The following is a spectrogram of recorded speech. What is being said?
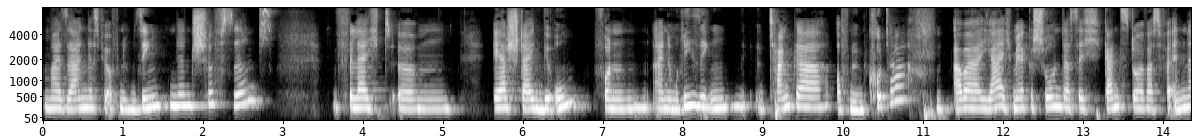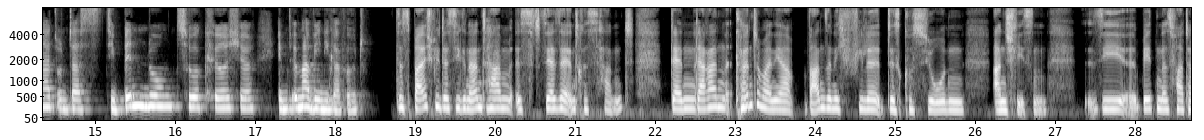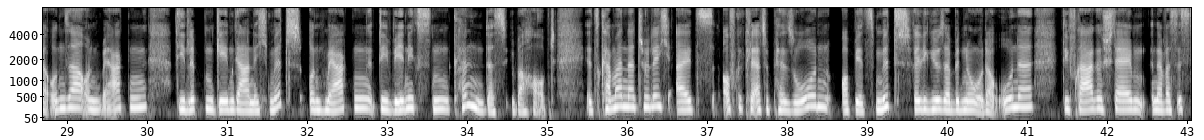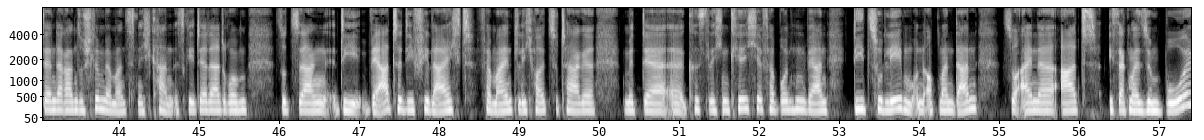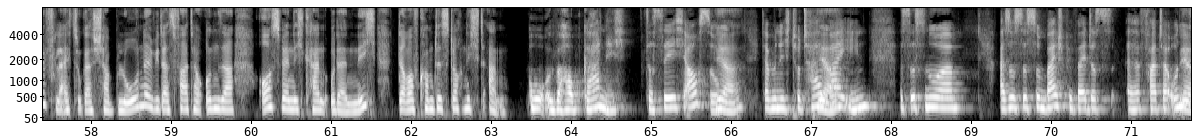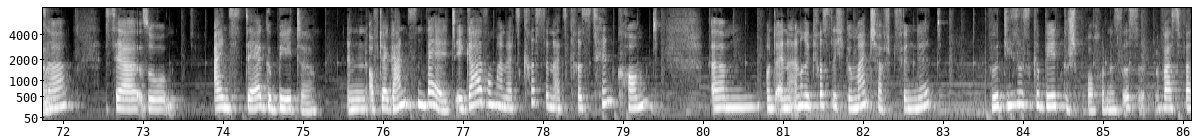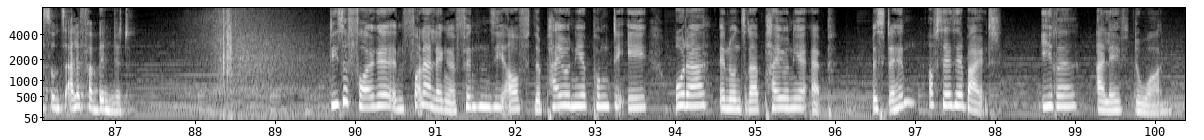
mal sagen, dass wir auf einem sinkenden Schiff sind. Vielleicht ähm, eher steigen wir um von einem riesigen Tanker auf einen Kutter. Aber ja, ich merke schon, dass sich ganz doll was verändert und dass die Bindung zur Kirche eben immer weniger wird. Das Beispiel, das Sie genannt haben, ist sehr, sehr interessant, denn daran könnte man ja wahnsinnig viele Diskussionen anschließen. Sie beten das Vaterunser und merken, die Lippen gehen gar nicht mit und merken, die wenigsten können das überhaupt. Jetzt kann man natürlich als aufgeklärte Person, ob jetzt mit religiöser Bindung oder ohne, die Frage stellen, na, was ist denn daran so schlimm, wenn man es nicht kann? Es geht ja darum, sozusagen die Werte, die vielleicht vermeintlich heutzutage mit der äh, christlichen Kirche verbunden werden, die zu leben und ob man dann so eine Art, ich sag mal, Symbol, vielleicht sogar Schablone, wie das Vaterunser auswendig kann oder nicht, darauf kommt es doch nicht an. Oh, überhaupt gar nicht. Das sehe ich auch so. Ja. Da bin ich total ja. bei Ihnen. Es ist nur, also es ist so ein Beispiel, weil das äh, Vaterunser ja. ist ja so eins der Gebete in, auf der ganzen Welt, egal wo man als Christin, als Christ hinkommt, ähm, und eine andere christliche Gemeinschaft findet, wird dieses Gebet gesprochen. Es ist was, was uns alle verbindet. Diese Folge in voller Länge finden Sie auf thepioneer.de oder in unserer Pioneer App. Bis dahin, auf sehr, sehr bald. Ihre Alef Doan.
